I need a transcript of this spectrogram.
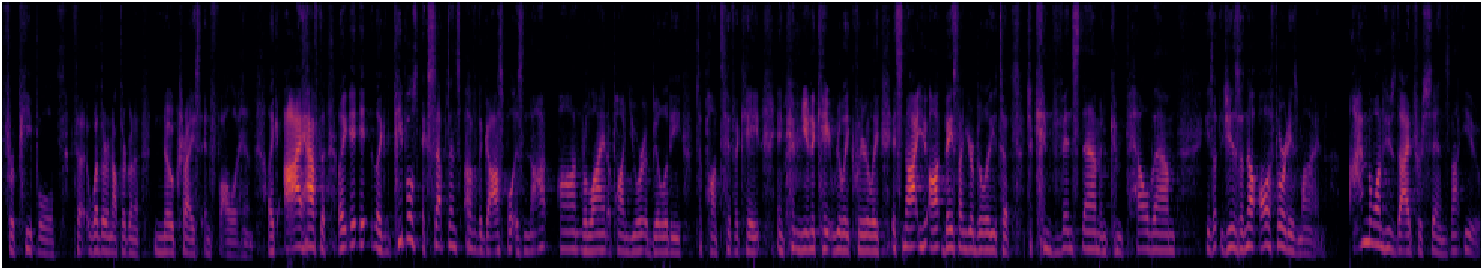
for people to, whether or not they're going to know Christ and follow him. Like I have to like it, it, like people's acceptance of the gospel is not on reliant upon your ability to pontificate and communicate really clearly. It's not uh, based on your ability to to convince them and compel them. He's, Jesus says, "No, all authority is mine. I'm the one who's died for sins, not you."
